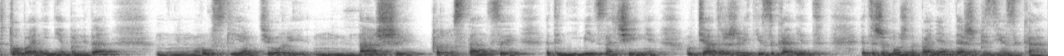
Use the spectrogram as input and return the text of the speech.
кто бы они ни были, да, русские актеры, наши, кыргызстанцы, это не имеет значения. У театра же ведь языка нет, это же можно понять даже без языка.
